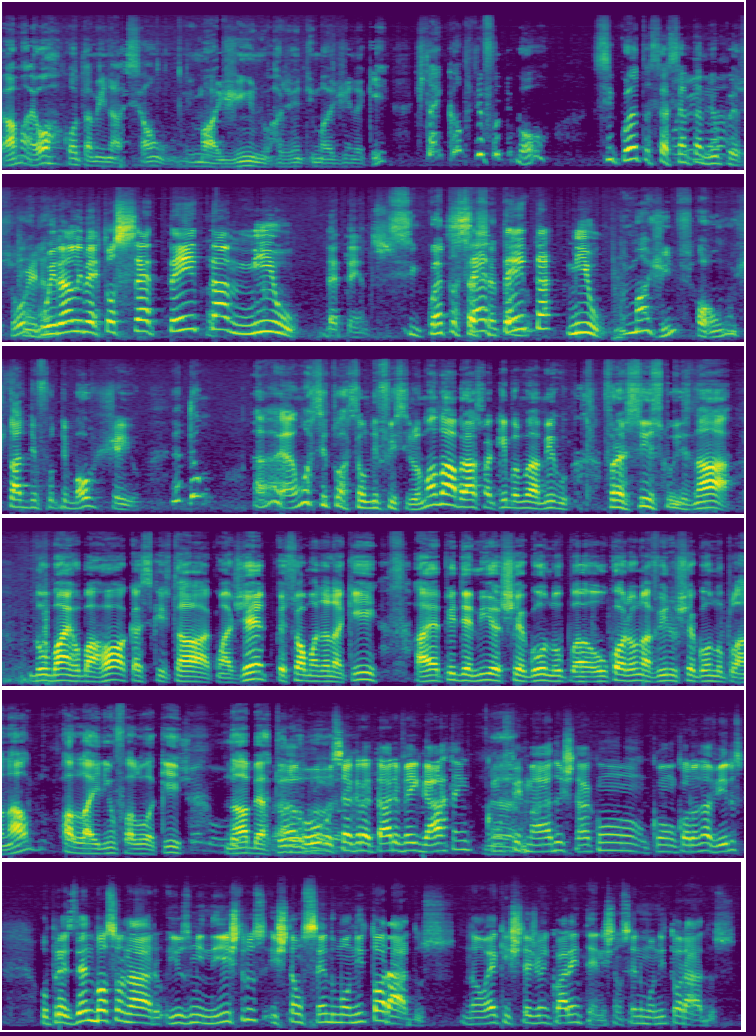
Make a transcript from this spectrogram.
a, a, maior contaminação, imagino, a gente imagina aqui, está em campos de futebol. 50, 60 mil pessoas. O Irã libertou 70 mil detentos. 50, 60 70 mil. Imagine só, um estádio de futebol cheio. Então, é, é uma situação difícil. Manda um abraço aqui para o meu amigo Francisco Isnar, do bairro Barrocas, que está com a gente, o pessoal mandando aqui, a epidemia chegou no. O coronavírus chegou no Planalto. O Lairinho falou aqui chegou. na abertura do o, o secretário Veigarten, confirmado, é. está com, com o coronavírus. O presidente Bolsonaro e os ministros estão sendo monitorados. Não é que estejam em quarentena, estão sendo monitorados.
